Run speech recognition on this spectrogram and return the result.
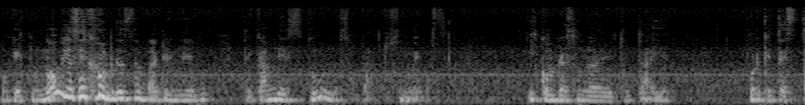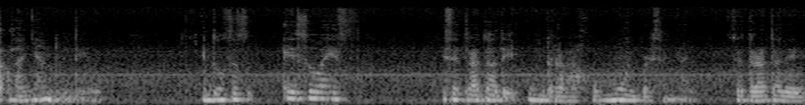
o que tu novio se compre un zapato nuevo. Te cambias tú los zapatos nuevos y compras uno de tu talla porque te está dañando el dedo. Entonces, eso es se trata de un trabajo muy personal. Se trata de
